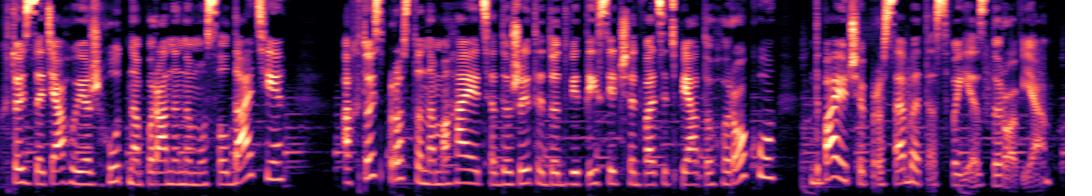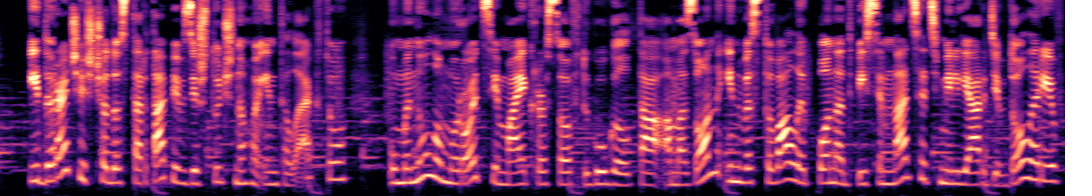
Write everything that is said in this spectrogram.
хтось затягує жгут на пораненому солдаті, а хтось просто намагається дожити до 2025 року, дбаючи про себе та своє здоров'я. І до речі, щодо стартапів зі штучного інтелекту, у минулому році Microsoft, Google та Amazon інвестували понад 18 мільярдів доларів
